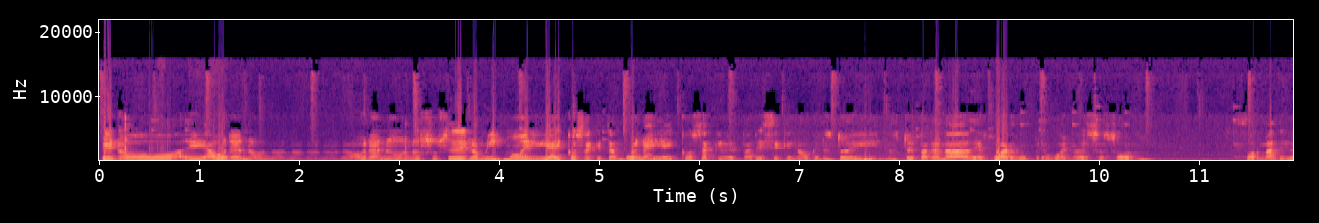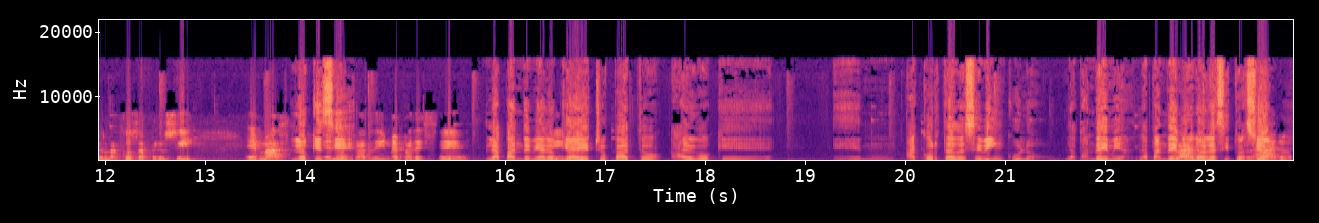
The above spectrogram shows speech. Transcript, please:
pero eh, ahora no, no, no, no, no, no, ahora no, no sucede lo mismo y hay cosas que están buenas y hay cosas que me parece que no, que no estoy, no estoy para nada de acuerdo, pero bueno, eso son formas de ver las cosas, pero sí, es más, Lo que en sí- el jardín me parece... la pandemia lo Sí. que ha hecho, Pato, algo que em, ha cortado ese vínculo. La pandemia, la pandemia, Claro, no la situación. claro.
